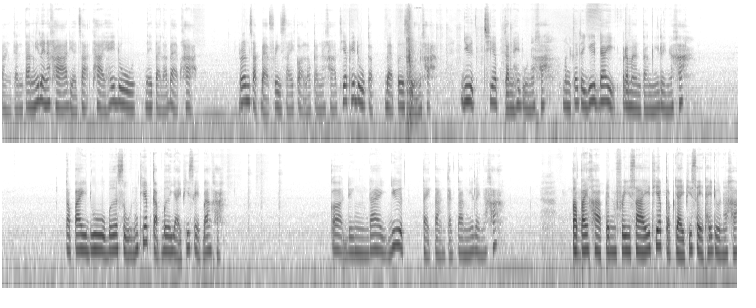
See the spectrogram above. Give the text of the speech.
ต่างกันตามนี้เลยนะคะ เดี๋ยวจะถ่ายให้ดูในแต่ละแบบค่ะ เริ่มจากแบบฟรีไซส์ก่อนแล้วกันนะคะ เทียบให้ดูกับแบบเบอร์ศูนย์ค่ะ ยืดเทียบกันให้ดูนะคะ มันก็จะยืดได้ประมาณตามนี้เลยนะคะ ต่อไปดูเบอร์ศูนย์เทียบกับเบอร์ใหญ่พิเศษบ้างค่ะ ก็ดึงได้ยืดแตกต่างกันตามนี้เลยนะคะ ต่อไปค่ะเป็นฟรีไซส์เทียบกับใหญ่พิเศษให้ดูนะคะ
